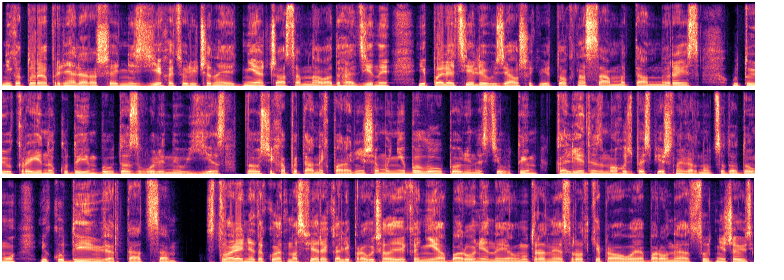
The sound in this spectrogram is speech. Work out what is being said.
Некаторыя прынялі рашэнне з'ехаць у лічаныя дні часам нават гадзіны і паляцелі, узяўшы квіток на самы танны рэйс у тую краіну, куды ім быў дазволены ўезд. Ва ўсіх апытаных па-ранейшаму не было ўпэўненасці ў тым, калі яны змогуць бяспечна вярнуцца дадому і куды ім вяртацца стварэнне такой атмасферы калі правы чалавека не абароненыя унутраныя сродкі прававой абароны адсутнічаюць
